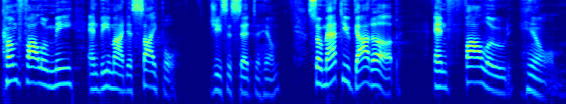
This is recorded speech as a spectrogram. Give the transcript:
Come follow me and be my disciple. Jesus said to him. So Matthew got up and followed him.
